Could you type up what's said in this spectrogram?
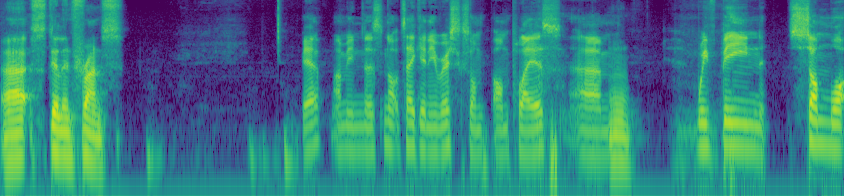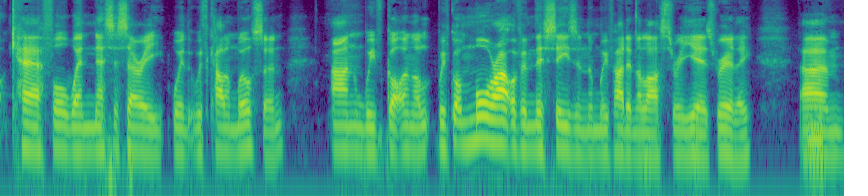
Uh, still in France. Yeah, I mean, let's not take any risks on on players. Um, mm. We've been somewhat careful when necessary with with Callum Wilson, and we've gotten a, we've got more out of him this season than we've had in the last three years. Really, mm. um,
